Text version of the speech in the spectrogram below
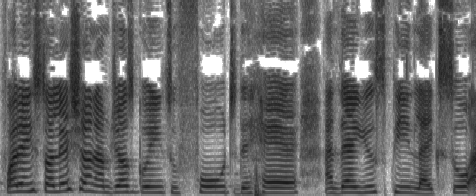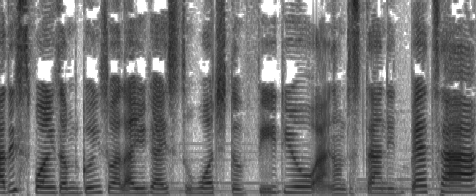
for the installation i'm just going to fold the hair and then use pin like so. At this point i'm going to allow you guys to watch the video and understand it better.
